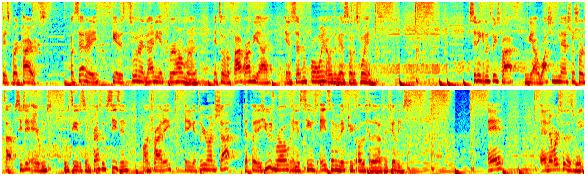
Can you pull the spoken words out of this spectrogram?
Pittsburgh Pirates. On Saturday, he had his 290th career home run and total 5 RBI in a 7-4 win over the Minnesota Twins. Sitting in the three spot, we've got Washington National shortstop CJ Abrams, who continued his impressive season on Friday, hitting a three run shot that played a huge role in his team's 8 7 victory over the Philadelphia Phillies. And at number two this week,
